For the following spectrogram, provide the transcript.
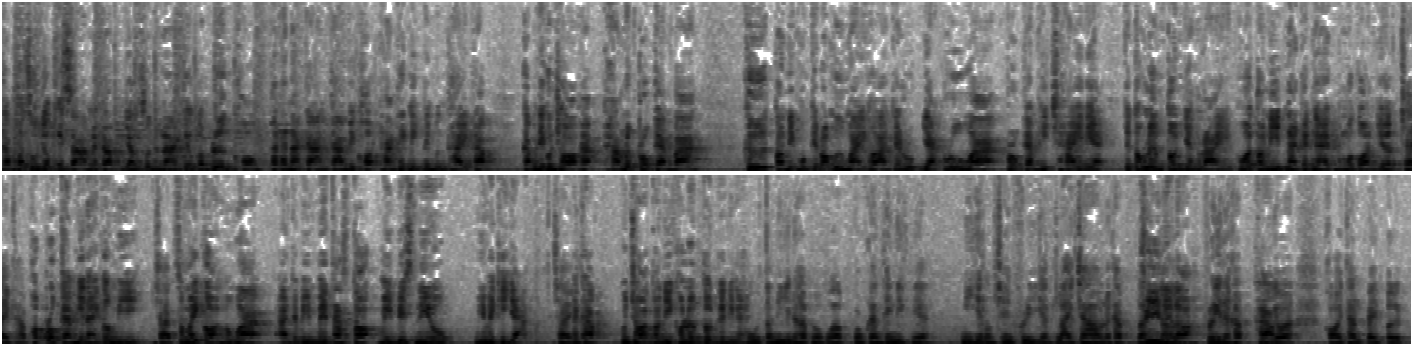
กลับเข้าสู่ยกที่3นะครับยังสนทนาเกี่ยวกับเรื่องของพัฒนาการการวิเคราะห์ทางเทคนิคในเมืองไทยครับกลับมาที่คุณชอครับถามเรื่องโปรแกรมบ้าง คือตอนนี้ผมคิดว่ามือใหม่เขาอาจจะรู้อยากรู้ว่าโปรแกรมที่ใช้เนี่ยจะต้องเริ่มต้นอย่างไร เพราะว่าตอนนี้น่าจะง่ายกว่าเมื่อก่อนเยอะใช่ครับเพราะโปรแกรมที่ไหนก็มีใช่สมัยก่อนผมว่าอาจจะมี Metastock มี b i z n e w มีไม่กี่อย่างใช่ครับนะครับคุณชอตอนนี้เขาเริ่มต้นกันยังไงโอ้ตอนนี้นะครับต้องบอกว่าโปรแกรมเทคนิคเนี่ย มีให้เราใช้ฟรีกันหลายเจ้านะครับฟรีเลยเหรอฟรีนะครับครับเรียกว่าขอให้ท่านไปเปิด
